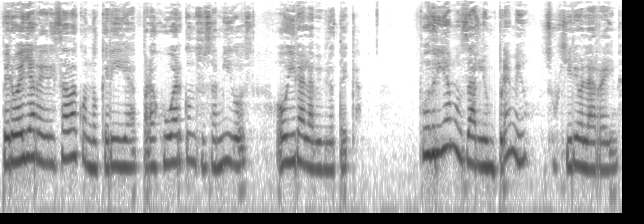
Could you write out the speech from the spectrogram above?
pero ella regresaba cuando quería para jugar con sus amigos o ir a la biblioteca. Podríamos darle un premio, sugirió la reina.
